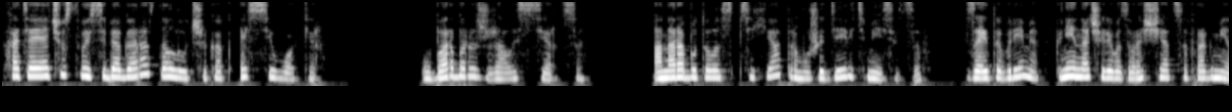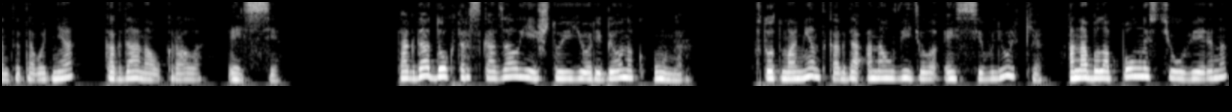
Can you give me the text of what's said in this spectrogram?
хотя я чувствую себя гораздо лучше, как Эсси Уокер». У Барбары сжалось сердце. Она работала с психиатром уже девять месяцев. За это время к ней начали возвращаться фрагменты того дня, когда она украла Эсси. Тогда доктор сказал ей, что ее ребенок умер. В тот момент, когда она увидела Эсси в люльке, она была полностью уверена,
